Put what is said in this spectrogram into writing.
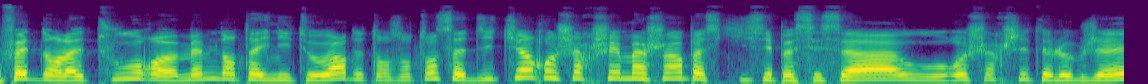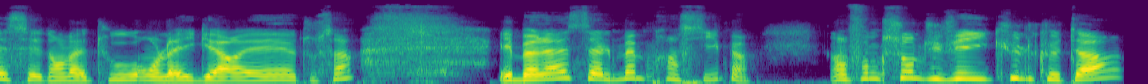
fait, dans la tour, euh, même dans Tiny Tower, de temps en temps, ça dit tiens, recherchez machin parce qu'il s'est passé ça, ou recherchez tel objet, c'est dans la tour, on l'a égaré, tout ça. Et ben là, c'est le même principe. En fonction du véhicule que tu as,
